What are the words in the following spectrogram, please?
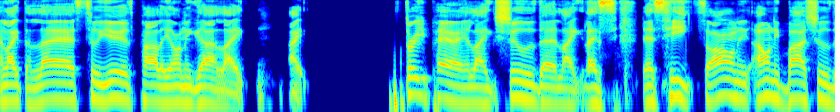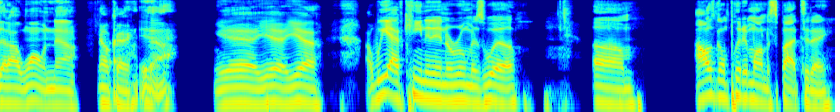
in like the last two years probably only got like three pair of like shoes that like that's that's heat. So I only I only buy shoes that I want now. Okay. Yeah. Yeah, yeah, yeah. We have Keenan in the room as well. Um, I was gonna put him on the spot today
